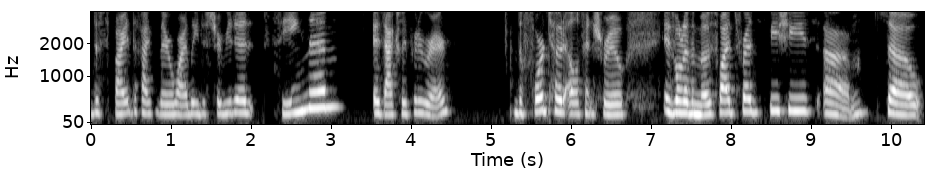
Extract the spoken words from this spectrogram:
despite the fact that they're widely distributed, seeing them is actually pretty rare. The four-toed elephant shrew is one of the most widespread species. Um, so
